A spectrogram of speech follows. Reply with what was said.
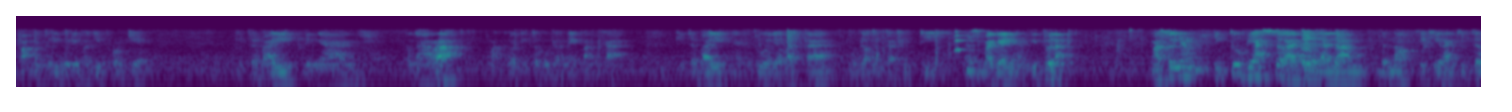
Pak Menteri boleh bagi projek. Kita baik dengan pengarah maka kita mudah naik pangkat. Kita baik dengan ketua jabatan mudah minta cuti dan sebagainya. Begitulah. Maksudnya itu biasa ada dalam benak fikiran kita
